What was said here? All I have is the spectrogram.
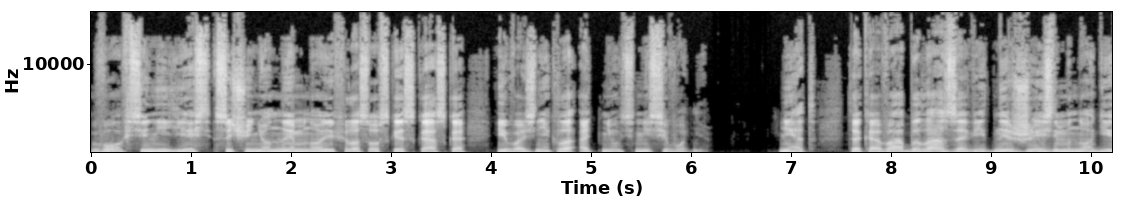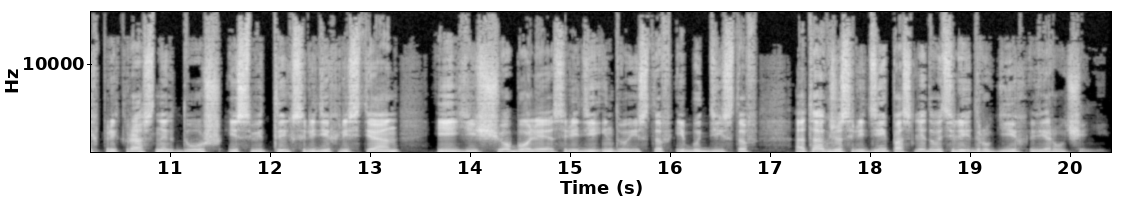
вовсе не есть сочиненная мною философская сказка и возникла отнюдь не сегодня. Нет, такова была завидная жизнь многих прекрасных душ и святых среди христиан, и еще более среди индуистов и буддистов, а также среди последователей других вероучений.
